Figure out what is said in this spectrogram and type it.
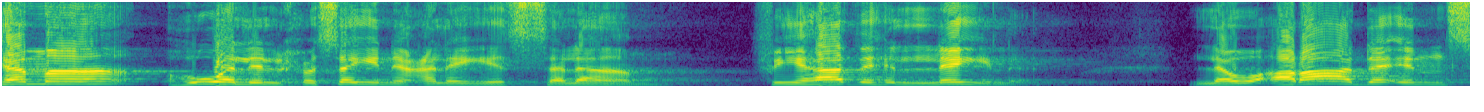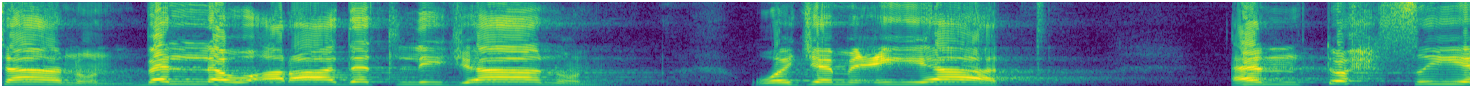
كما هو للحسين عليه السلام في هذه الليلة. لو أراد إنسان بل لو أرادت لجان وجمعيات أن تحصي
